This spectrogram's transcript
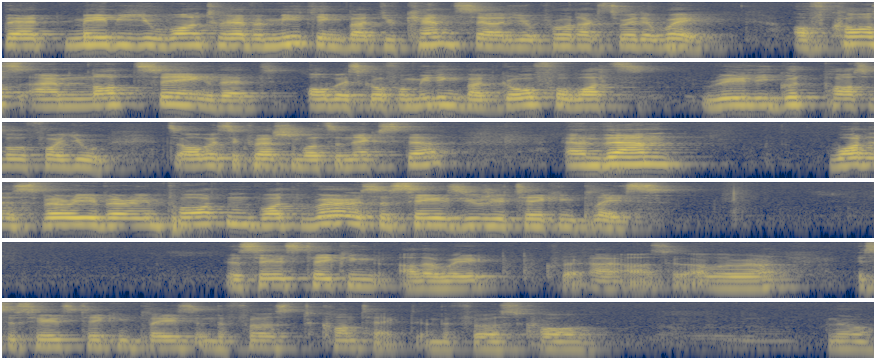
that maybe you want to have a meeting but you can sell your product straight away. Of course, I'm not saying that always go for meeting, but go for what's really good possible for you. It's always a question, what's the next step? And then, what is very, very important, what, where is the sales usually taking place? Is sales taking, other way, I ask it other way is the sales taking place in the first contact, in the first call? No.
